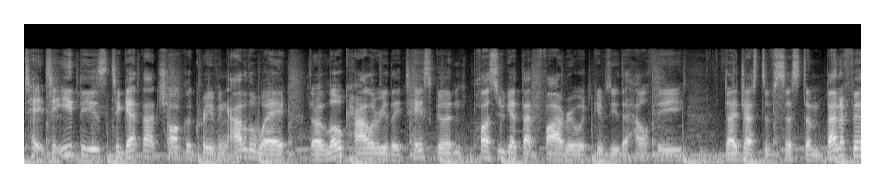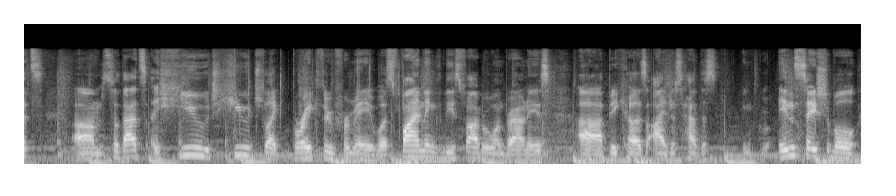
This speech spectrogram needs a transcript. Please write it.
to eat these to get that chocolate craving out of the way. They're low calorie they taste good. Plus you get that fiber which gives you the healthy digestive system benefits. Um, so that's a huge huge like breakthrough for me was finding these fiber one brownies uh, because I just had this insatiable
